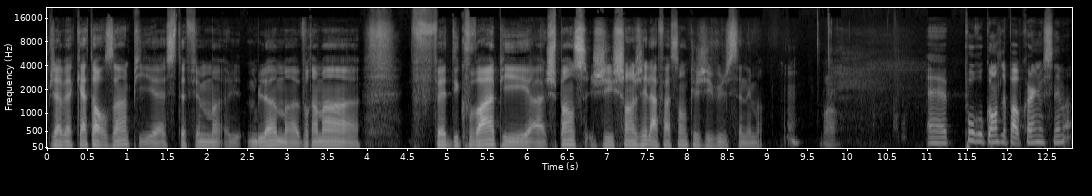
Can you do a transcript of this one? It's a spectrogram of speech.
Puis J'avais 14 ans, puis euh, ce film-là m'a vraiment euh, fait découvrir, puis euh, je pense que j'ai changé la façon que j'ai vu le cinéma. Euh, pour ou contre le popcorn au cinéma?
